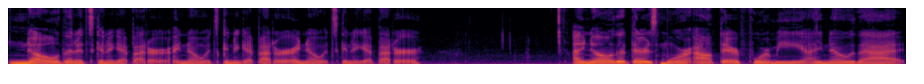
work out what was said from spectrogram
know that it's going to get better. I know it's going to get better. I know it's going to get better. I know that there's more out there for me. I know that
